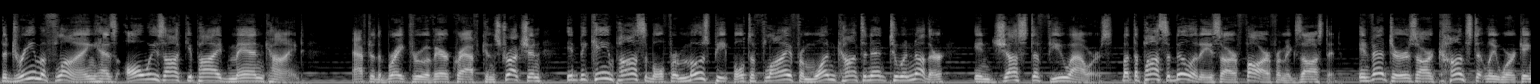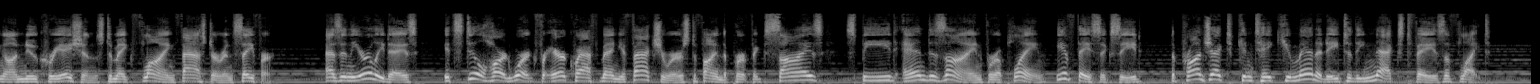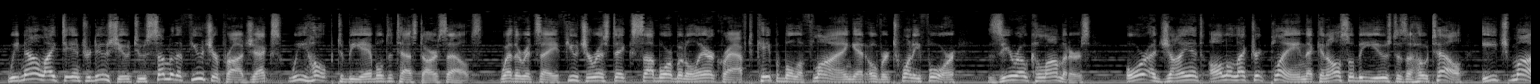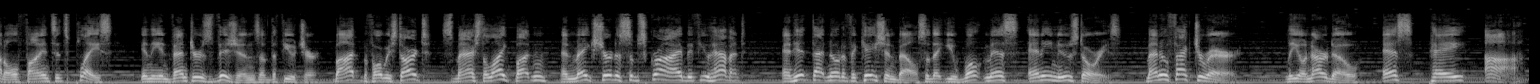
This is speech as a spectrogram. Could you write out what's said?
The dream of flying has always occupied mankind. After the breakthrough of aircraft construction, it became possible for most people to fly from one continent to another in just a few hours, but the possibilities are far from exhausted. Inventors are constantly working on new creations to make flying faster and safer. As in the early days, it's still hard work for aircraft manufacturers to find the perfect size, speed, and design for a plane. If they succeed, the project can take humanity to the next phase of flight. We'd now like to introduce you to some of the future projects we hope to be able to test ourselves. Whether it's a futuristic suborbital aircraft capable of flying at over 24 zero kilometers or a giant all-electric plane that can also be used as a hotel, each model finds its place in the inventor's visions of the future. But before we start, smash the like button and make sure to subscribe if you haven't, and hit that notification bell so that you won't miss any new stories. Manufacturer Leonardo S. Pei A,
